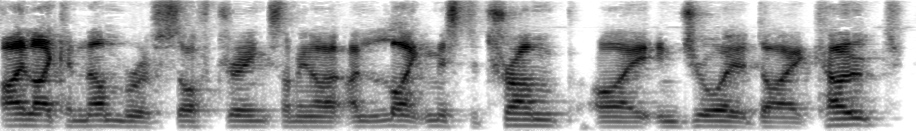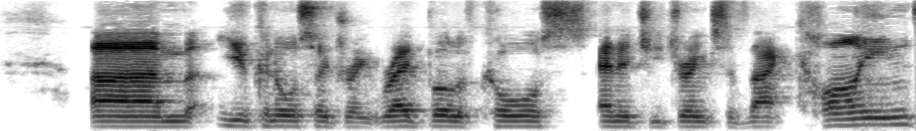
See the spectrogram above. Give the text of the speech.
I like a number of soft drinks. I mean, I, I like Mr. Trump. I enjoy a Diet Coke. Um, you can also drink Red Bull, of course, energy drinks of that kind.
